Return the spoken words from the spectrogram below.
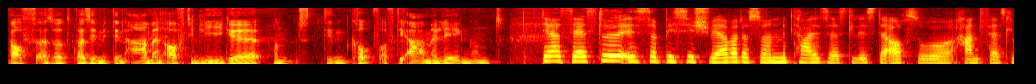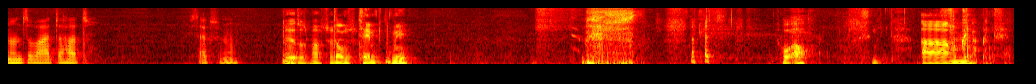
Auf, also quasi mit den Armen auf die Liege und den Kopf auf die Arme legen und Der Sessel ist ein bisschen schwer, weil das so ein Metallsessel ist, der auch so Handfesseln und so weiter hat. Ich sag's nur. ja, das macht schon Don't tempt me. Wow. So Ähm, knapp entfernt.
